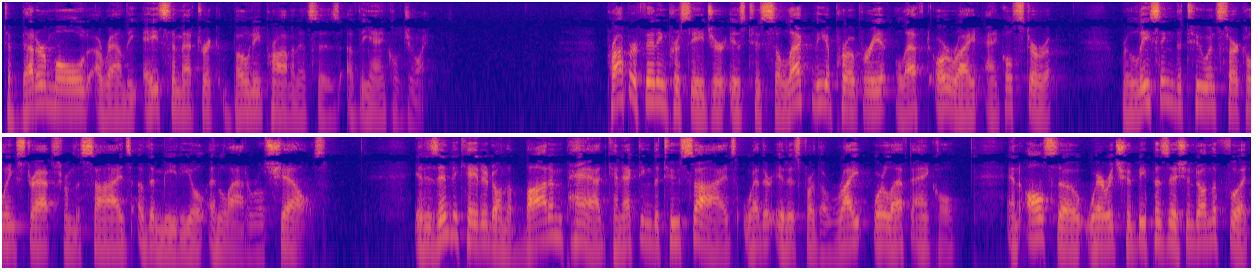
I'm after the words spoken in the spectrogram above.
to better mold around the asymmetric bony prominences of the ankle joint. Proper fitting procedure is to select the appropriate left or right ankle stirrup releasing the two encircling straps from the sides of the medial and lateral shells. It is indicated on the bottom pad connecting the two sides whether it is for the right or left ankle, and also where it should be positioned on the foot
